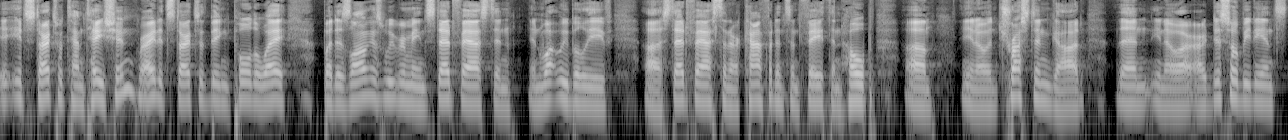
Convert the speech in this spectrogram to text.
it, it starts with temptation, right? It starts with being pulled away. But as long as we remain steadfast in, in what we believe, uh, steadfast in our confidence and faith and hope, um, you know, and trust in God, then, you know, our, our disobedience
